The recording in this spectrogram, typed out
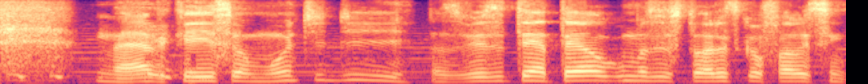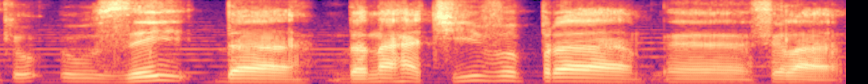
Nada, que isso, é um monte de. Às vezes tem até algumas histórias que eu falo assim, que eu, eu usei da, da narrativa pra, é, sei lá,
